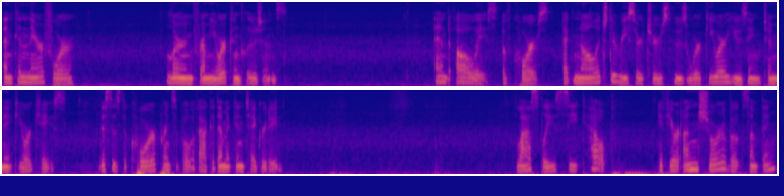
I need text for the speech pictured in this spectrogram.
and can therefore learn from your conclusions. And always, of course, acknowledge the researchers whose work you are using to make your case. This is the core principle of academic integrity. Lastly, seek help. If you're unsure about something,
